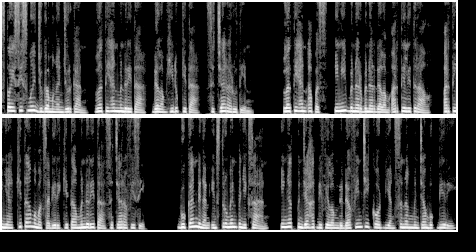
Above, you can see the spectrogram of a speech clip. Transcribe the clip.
Stoicisme juga menganjurkan latihan menderita dalam hidup kita secara rutin. Latihan apes, ini benar-benar dalam arti literal, artinya kita memaksa diri kita menderita secara fisik. Bukan dengan instrumen penyiksaan, ingat penjahat di film The Da Vinci Code yang senang mencambuk diri,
